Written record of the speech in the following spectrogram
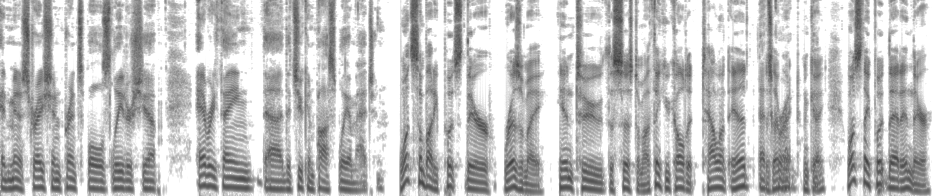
administration, principals, leadership, everything uh, that you can possibly imagine. Once somebody puts their resume into the system, I think you called it Talent Ed. That's that right? correct. Okay. Once they put that in there,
